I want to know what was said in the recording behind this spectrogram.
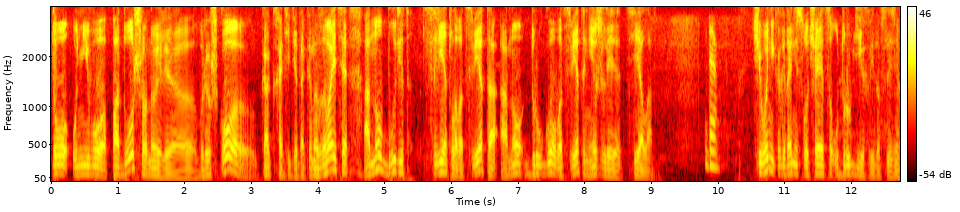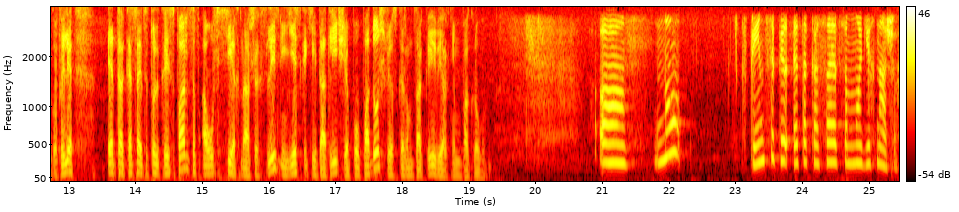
то у него подошва, ну или э, брюшко, как хотите, так и называйте, оно будет светлого цвета, оно другого цвета, нежели тело. Да. Чего никогда не случается у других видов слизняков. Или это касается только испанцев, а у всех наших слизней есть какие-то отличия по подошве, скажем так, и верхнему покрову? А, ну, в принципе, это касается многих наших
